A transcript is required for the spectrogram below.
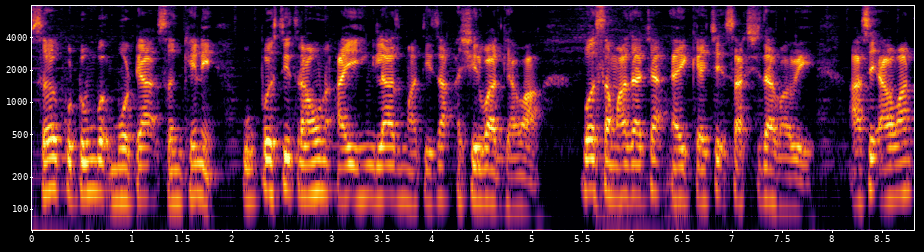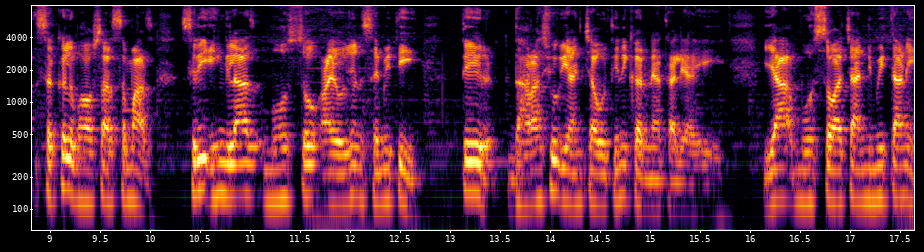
सहकुटुंब मोठ्या संख्येने उपस्थित राहून आई हिंगलाज मातीचा आशीर्वाद घ्यावा व समाजाच्या ऐक्याचे साक्षीदार व्हावे असे आवाहन सकल भावसार समाज श्री हिंगलाज महोत्सव आयोजन समिती तेर धाराशिव यांच्या वतीने करण्यात आले आहे. या महोत्सवाच्या निमित्ताने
